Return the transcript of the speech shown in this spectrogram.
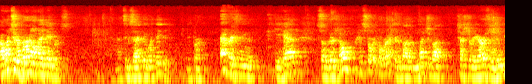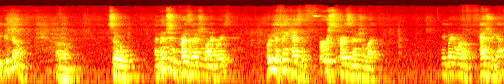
I want you to burn all my papers. And that's exactly what they did. They burned everything that he had. So there's no historical record about much about Chester A. Arthur that we could know. Um, so I mentioned presidential libraries. Who do you think has the first presidential library? Anybody want to hazard a guess?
